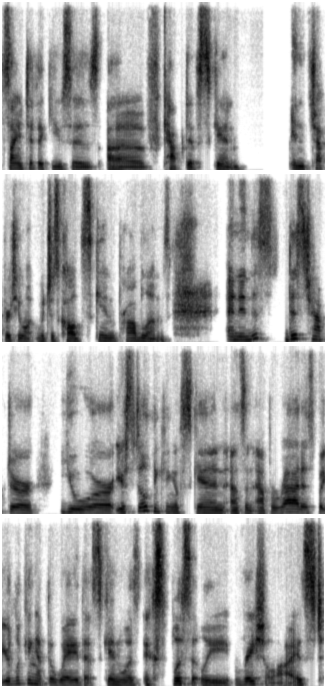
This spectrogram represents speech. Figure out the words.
scientific uses of captive skin in chapter two, which is called Skin Problems. And in this this chapter, you're you're still thinking of skin as an apparatus, but you're looking at the way that skin was explicitly racialized.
